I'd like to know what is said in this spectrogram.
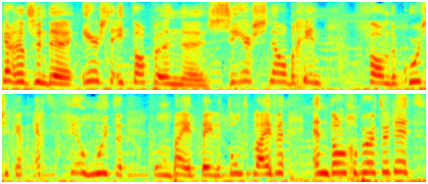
Ja, dat is in de eerste etappe een eh, zeer snel begin van de koers. Ik heb echt veel moeite om bij het peloton te blijven. En dan gebeurt er dit.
